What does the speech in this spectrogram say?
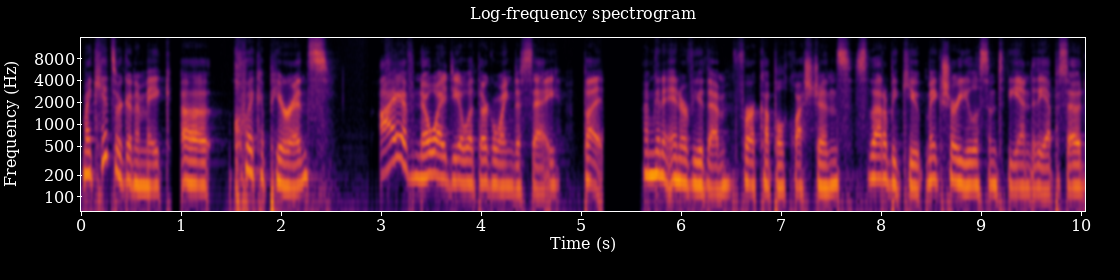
My kids are going to make a quick appearance. I have no idea what they're going to say, but I'm going to interview them for a couple questions. So that'll be cute. Make sure you listen to the end of the episode.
